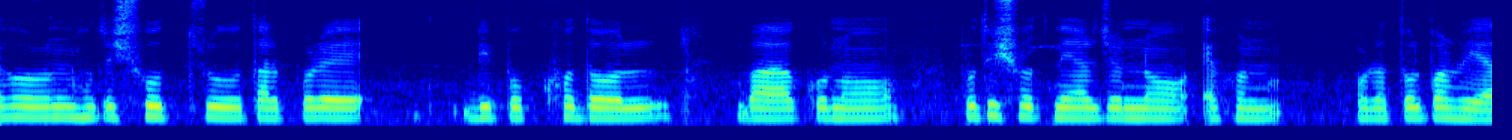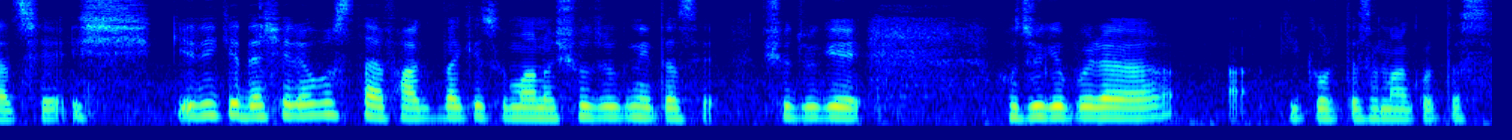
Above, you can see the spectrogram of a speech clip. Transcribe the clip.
এখন হচ্ছে শত্রু, তারপরে বিপক্ষ দল বা কোনো প্রতিশোধ নেওয়ার জন্য এখন ওরা তোলপাড় হয়ে আছে। ইস এদিকে দেশের অবস্থা ফাঁকদা কিছু মানুষ সুযোগ নিতেছে। সুযোগে হুজুগে পড়া কি করতেছে, না করতেছে।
